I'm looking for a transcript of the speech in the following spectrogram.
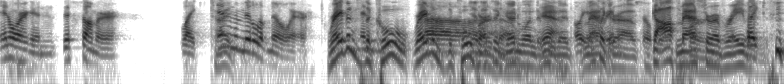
in Oregon this summer like Tight. in the middle of nowhere. Raven's the cool. Raven's the Uh, cool Yeah, bird. that's a though. good one to yeah. be the Oh, yeah, master Ravens of. so Goth master of ravens.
